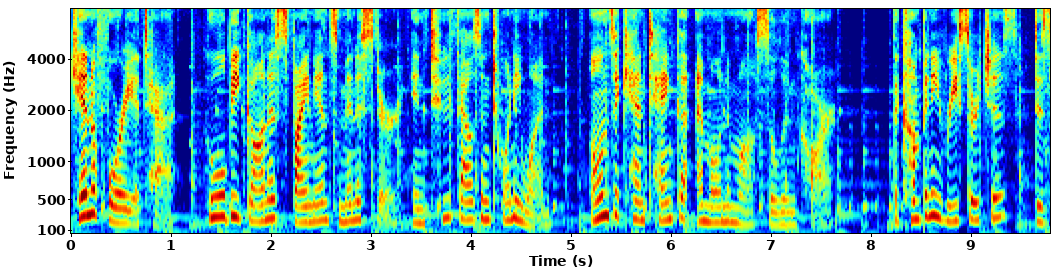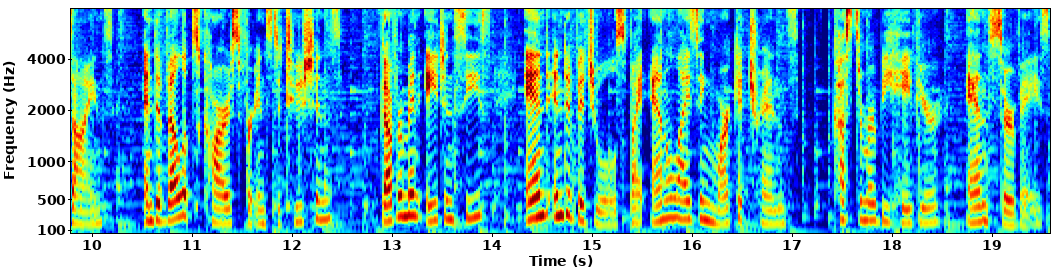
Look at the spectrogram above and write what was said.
Ken Ofori-Atta, who will be Ghana's finance minister in 2021, owns a Kantanka Emonima saloon car. The company researches, designs, and develops cars for institutions, government agencies, and individuals by analyzing market trends, customer behavior, and surveys.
